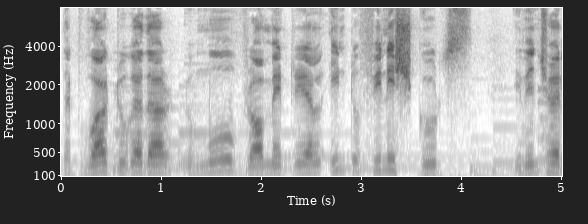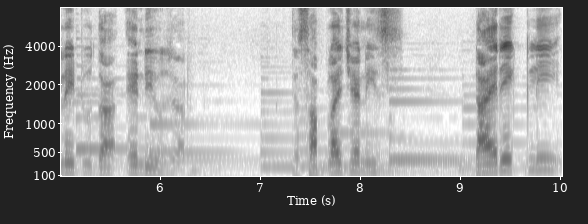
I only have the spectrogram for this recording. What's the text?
that work together to move raw material into finished goods eventually to the end user. The supply chain is directly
